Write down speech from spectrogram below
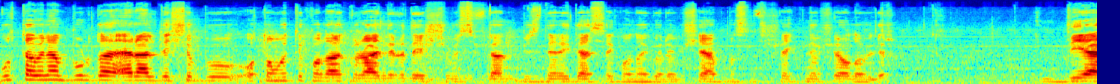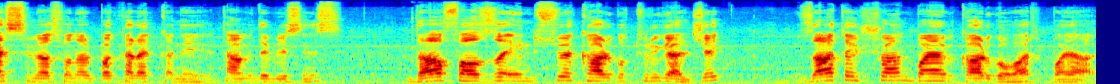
Muhtemelen burada herhalde işte bu otomatik olarak rayları değiştirmesi falan biz nereye gidersek ona göre bir şey yapması şeklinde bir şey olabilir. Diğer simülasyonlara bakarak hani tahmin edebilirsiniz. Daha fazla endüstri ve kargo türü gelecek. Zaten şu an baya bir kargo var. Baya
